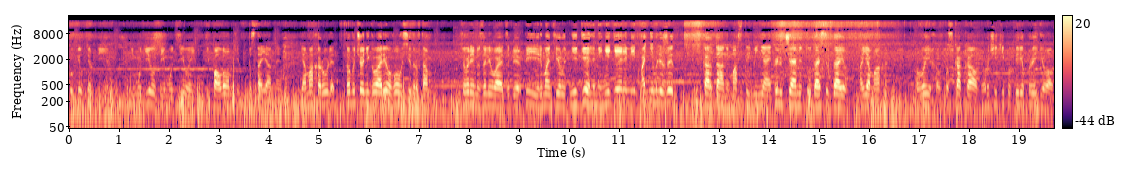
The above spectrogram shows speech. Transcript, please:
купил терпи. И мудила-то, и мудила, и, и поломки постоянные. Ямаха рулит. Кто бы что ни говорил, Вова Сидоров там все время заливает за BRP и ремонтирует неделями, неделями, и под ним лежит карданы, мосты меняет, ключами туда-сюда, а Ямаха выехал, поскакал, ручейки поперепрыгивал,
